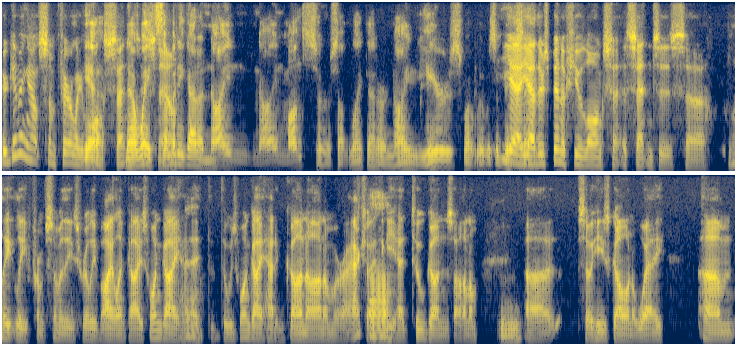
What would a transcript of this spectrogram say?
they're giving out some fairly yeah. long sentences. Now wait, now. somebody got a nine nine months or something like that, or nine years. What it was a yeah sentence. yeah. There's been a few long se- sentences. Uh, lately from some of these really violent guys. One guy had yeah. there was one guy had a gun on him, or actually uh-huh. I think uh-huh. he had two guns on him. Mm-hmm. Uh, so he's going away. Um,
